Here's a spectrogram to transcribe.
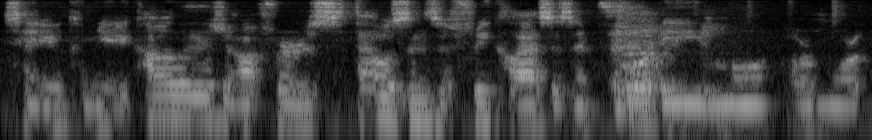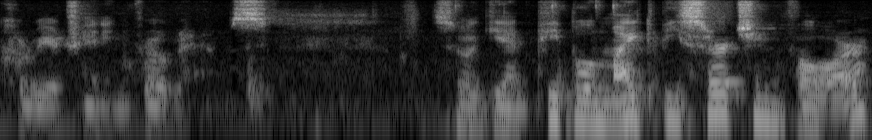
San Diego Community College, offers thousands of free classes and 40 more or more career training programs. So again, people might be searching for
